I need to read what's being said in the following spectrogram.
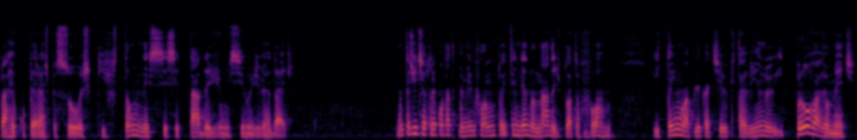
para recuperar as pessoas que estão necessitadas de um ensino de verdade. Muita gente entrou em contato comigo falando: não estou entendendo nada de plataforma e tem um aplicativo que está vindo e provavelmente,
